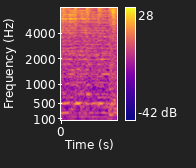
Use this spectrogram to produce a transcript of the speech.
ちょっと待って。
